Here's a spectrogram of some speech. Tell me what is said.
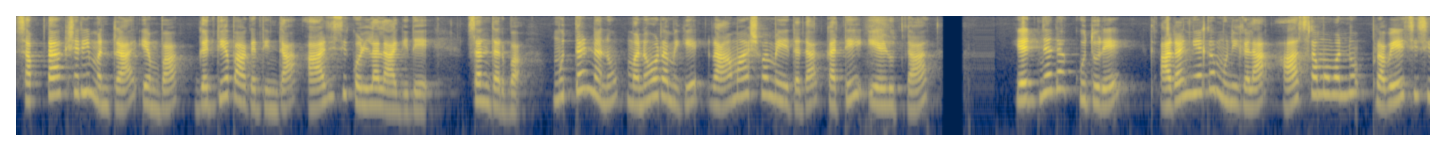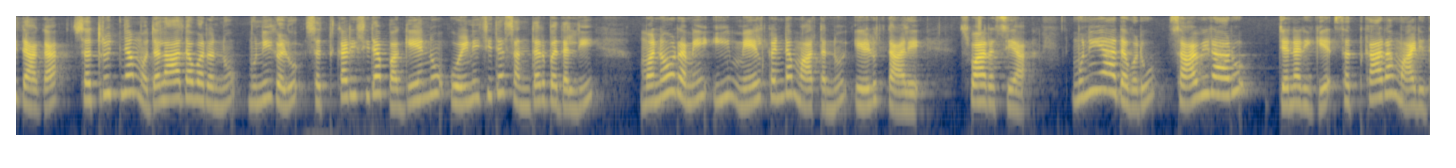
ಸಪ್ತಾಕ್ಷರಿ ಮಂತ್ರ ಎಂಬ ಗದ್ಯಭಾಗದಿಂದ ಆರಿಸಿಕೊಳ್ಳಲಾಗಿದೆ. ಸಂದರ್ಭ, ಮುದ್ದಣ್ಣನು ಮನೋರಮೆಗೆ ರಾಮಾಶ್ವಮೇಧದ ಕತೆ ಹೇಳುತ್ತಾ, ಯಜ್ಞದ ಕುದುರೆ ಅರಣ್ಯಕ ಮುನಿಗಳ ಆಶ್ರಮವನ್ನು ಪ್ರವೇಶಿಸಿದಾಗ ಶತ್ರುಜ್ಞ ಮೊದಲಾದವರನ್ನು ಮುನಿಗಳು ಸತ್ಕರಿಸಿದ ಬಗೆಯನ್ನು ವರ್ಣಿಸಿದ ಸಂದರ್ಭದಲ್ಲಿ ಮನೋರಮೆ ಈ ಮೇಲ್ಕಂಡ ಮಾತನ್ನು ಹೇಳುತ್ತಾಳೆ. ಸ್ವಾರಸ್ಯ. ಮುನಿಯಾದವರು ಸಾವಿರಾರು ಜನರಿಗೆ ಸತ್ಕಾರ ಮಾಡಿದ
